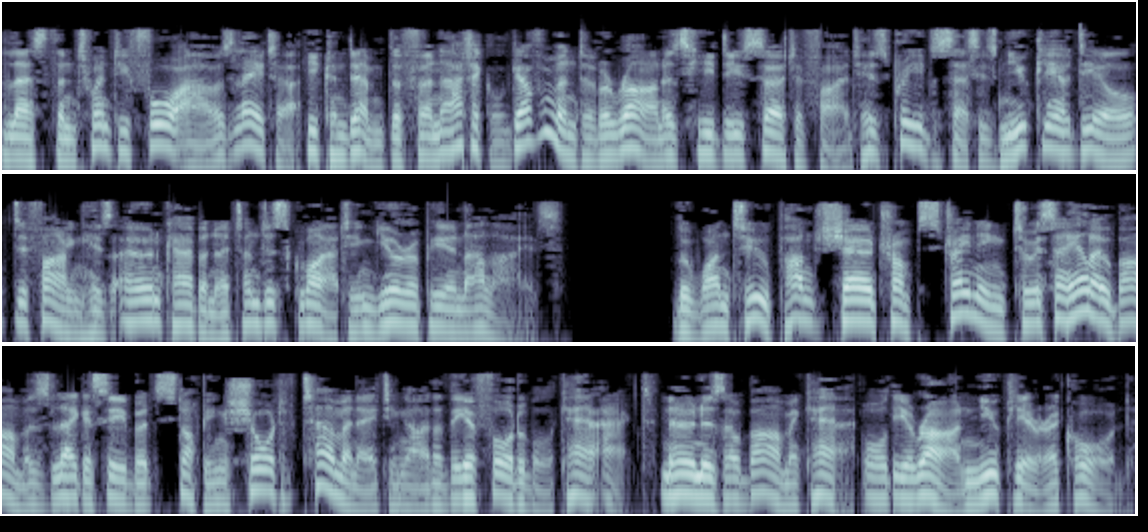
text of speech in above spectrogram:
Less than 24 hours later, he condemned the fanatical government of Iran as he decertified his predecessor's nuclear deal, defying his own cabinet and disquieting European allies. The one-two punch showed Trump straining to assail Obama's legacy but stopping short of terminating either the Affordable Care Act, known as Obamacare, or the Iran nuclear accord.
